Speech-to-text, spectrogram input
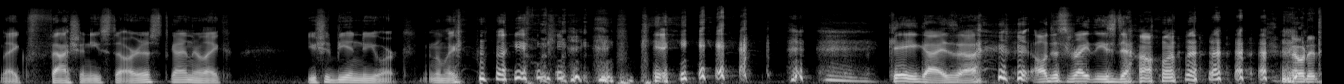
like fashionista artist guy, and they're like, "You should be in New York." And I'm like, "Okay, okay, you guys. Uh, I'll just write these down." Noted.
